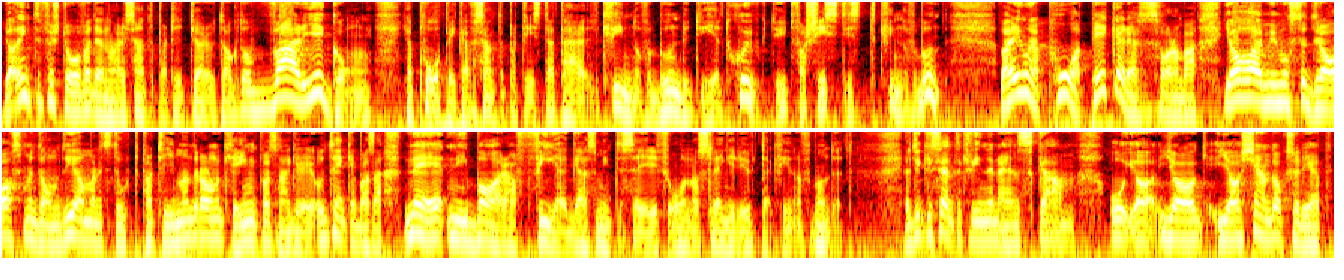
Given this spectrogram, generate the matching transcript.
jag inte förstår vad den har i Centerpartiet att göra överhuvudtaget. Och varje gång jag påpekar för Centerpartister att det här kvinnoförbundet är helt sjukt, det är ett fascistiskt kvinnoförbund. Varje gång jag påpekar det så svarar de bara ja, vi måste dras med dem. Det gör man ett stort parti. Man drar omkring på såna grejer. Och då tänker jag bara så här, nej, ni är bara fega som inte säger ifrån och slänger ut det här kvinnoförbundet. Jag tycker Centerkvinnorna är en skam. Och jag, jag, jag kände också det att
